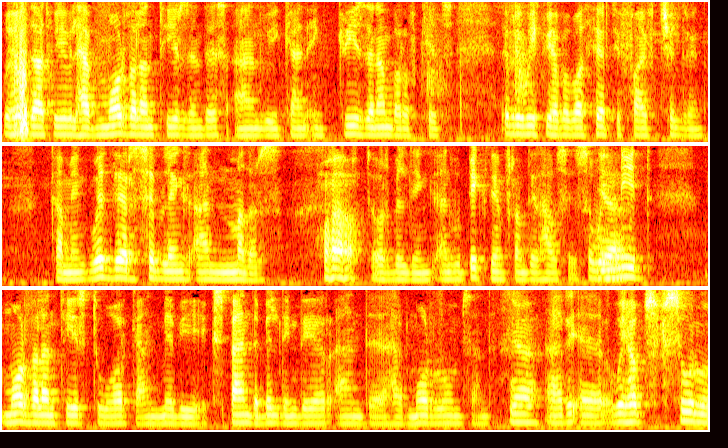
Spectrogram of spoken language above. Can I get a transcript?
we hope that we will have more volunteers in this, and we can increase the number of kids. Every week we have about 35 children coming with their siblings and mothers wow. to our building and we pick them from their houses. So we Yeah. need more volunteers to work and maybe expand the building there and uh, have more rooms. And Yeah. uh, uh, we hope soon we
